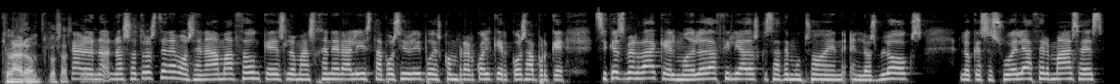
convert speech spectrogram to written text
Claro. Cosas Claro, que- no- nosotros tenemos en Amazon que es lo más generalista posible y puedes comprar cualquier cosa porque sí que es verdad que el modelo de afiliados que se hace mucho en, en los blogs, lo que se suele hacer más es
